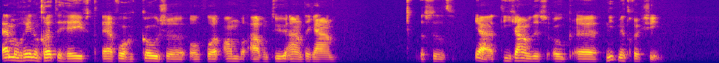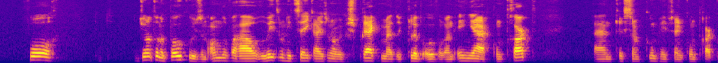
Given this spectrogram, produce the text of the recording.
En Moreno Rutte heeft ervoor gekozen om voor een ander avontuur aan te gaan. Dus dat, ja, die gaan we dus ook uh, niet meer terugzien. Voor Jonathan Poku is een ander verhaal. We weten nog niet zeker. Hij is nog in gesprek met de club over een één jaar contract. En Christian Koem heeft zijn contract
